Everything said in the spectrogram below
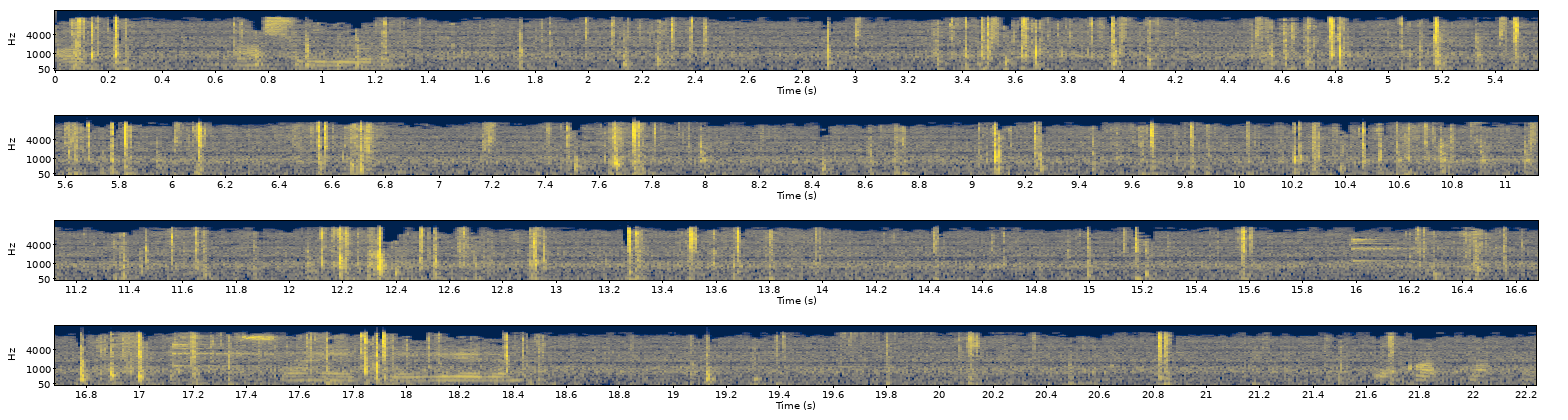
Abi nasıl vuruyorum? Son ekle girelim. Ok atmak mı?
